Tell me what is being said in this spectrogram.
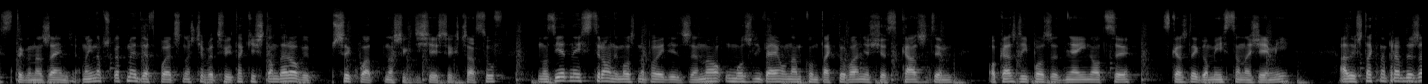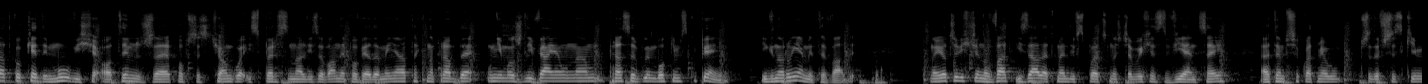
z tego narzędzia. No i na przykład media społecznościowe, czyli taki sztandarowy przykład naszych dzisiejszych czasów, no z jednej strony można powiedzieć, że no umożliwiają nam kontaktowanie się z każdym o każdej porze dnia i nocy, z każdego miejsca na ziemi, ale już tak naprawdę rzadko kiedy mówi się o tym, że poprzez ciągłe i spersonalizowane powiadomienia tak naprawdę uniemożliwiają nam pracę w głębokim skupieniu. Ignorujemy te wady. No i oczywiście no wad i zalet mediów społecznościowych jest więcej, ale ten przykład miał przede wszystkim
